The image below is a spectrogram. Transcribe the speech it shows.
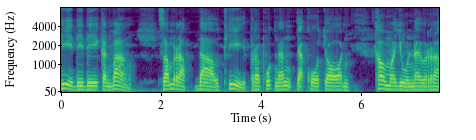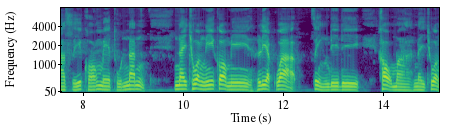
ที่ดี ๆ กันบ้าง สำหรับดาวที่พระพุธนั้นจะโคจร เข้ามาอยู่ในราศีของเมถุนนั้น ในช่วงนี้ก็มีเรียกว่าสิ่งดีๆ เข้ามาในช่วง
